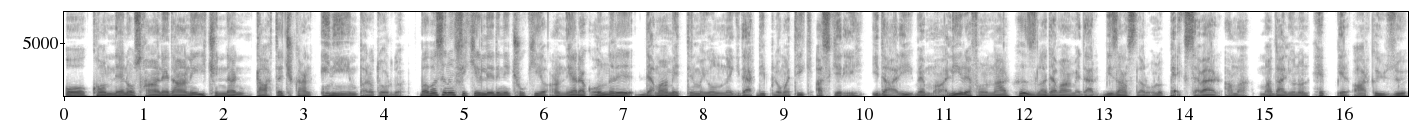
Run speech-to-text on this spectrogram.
O Komnenos hanedanı içinden tahta çıkan en iyi imparatordu. Babasının fikirlerini çok iyi anlayarak onları devam ettirme yoluna gider. Diplomatik, askeri, idari ve mali reformlar hızla devam eder. Bizanslar onu pek sever ama madalyonun hep bir arka yüzü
